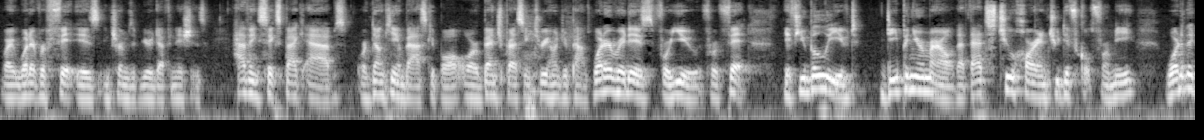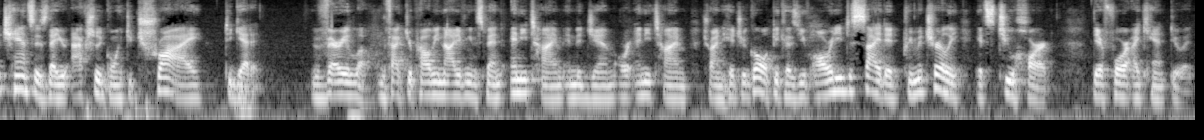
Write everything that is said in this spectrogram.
right, whatever fit is in terms of your definitions, having six pack abs or dunking a basketball or bench pressing 300 pounds, whatever it is for you for fit, if you believed deep in your marrow that that's too hard and too difficult for me, what are the chances that you're actually going to try to get it? Very low. In fact, you're probably not even going to spend any time in the gym or any time trying to hit your goal because you've already decided prematurely it's too hard. Therefore, I can't do it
